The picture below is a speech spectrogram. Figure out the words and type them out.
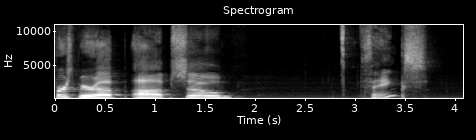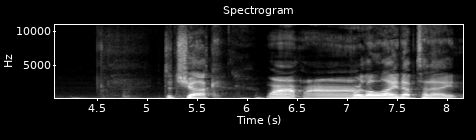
First beer up. Uh, so, thanks to Chuck Wah, wah. for the lineup tonight.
